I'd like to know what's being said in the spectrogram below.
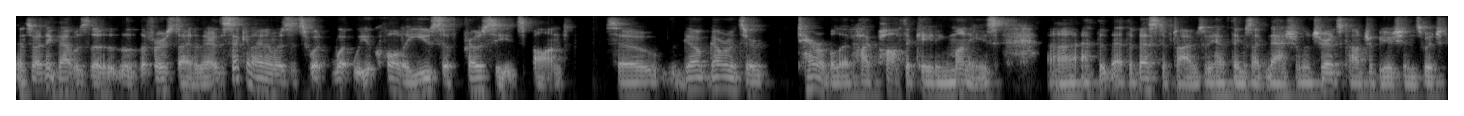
And so I think that was the, the, the first item there. The second item was it's what, what we call a use of proceeds bond. So go- governments are terrible at hypothecating monies. Uh, at the at the best of times, we have things like national insurance contributions, which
